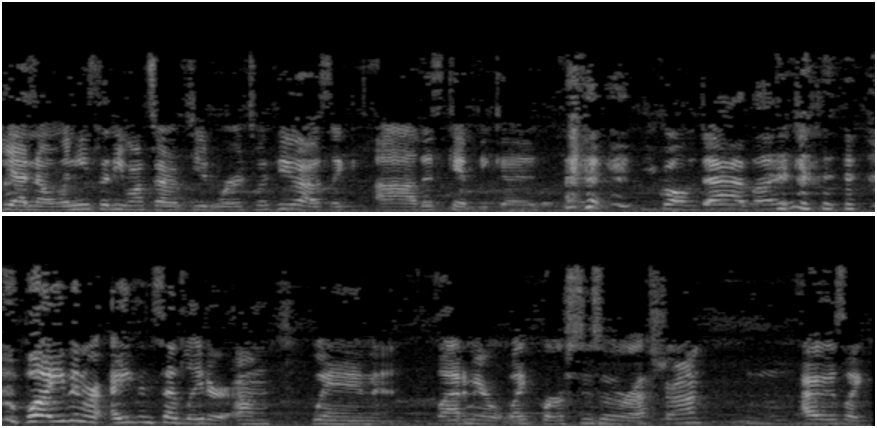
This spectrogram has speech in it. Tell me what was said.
yeah, no. When he said he wants to have a few words with you, I was like, ah, this can't be good. you call him dad, like. well, I even I even said later, um, when Vladimir like burst into the restaurant, I was like,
